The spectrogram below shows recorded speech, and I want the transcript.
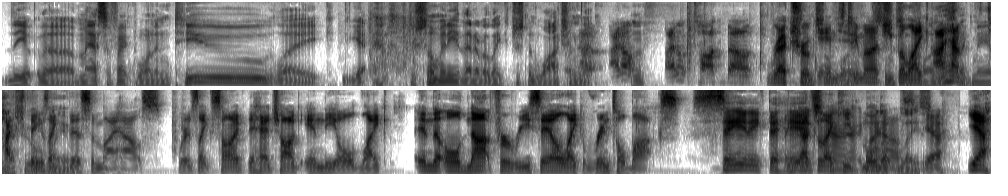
the the Mass Effect one and two. Like yeah, there's so many that I've like just been watching. That I don't I don't talk about retro Seems so games fun. too much, but so like fun. I have like, man, I type should go things like play 'em. this in my house where it's like Sonic the Hedgehog in the old like in the old not for resale like rental box. Sonic the like, That's what I keep in my Hold up, house. Blaze. Yeah. Yeah.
